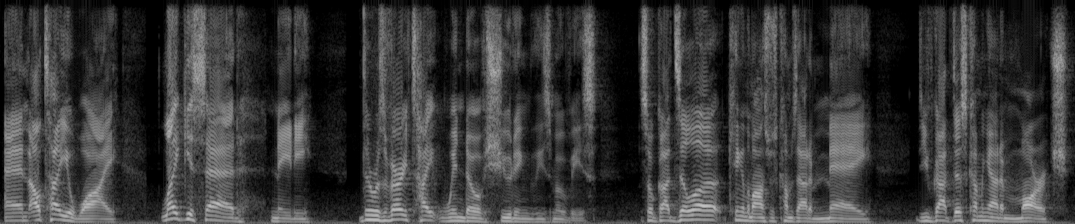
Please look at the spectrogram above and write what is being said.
And I'll tell you why. Like you said, Nady, there was a very tight window of shooting these movies. So Godzilla King of the Monsters comes out in May. You've got this coming out in March.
